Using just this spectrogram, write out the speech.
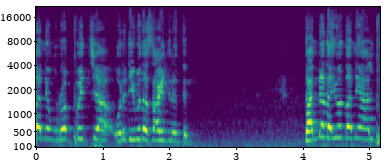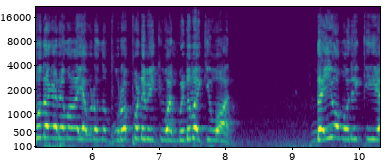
തന്നെ ഉറപ്പിച്ച ഒരു ജീവിത സാഹചര്യത്തിൽ. തന്റെ ദൈവം തന്നെ അത്ഭുതകരമായി അവിടെ നിന്ന് പുറപ്പെടുവിക്കുവാൻ വിടുവയ്ക്കുവാൻ ദൈവം ഒരുക്കിയ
